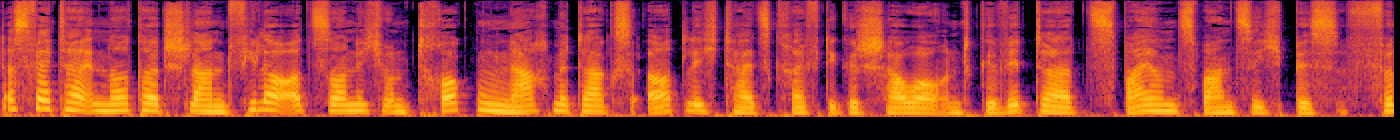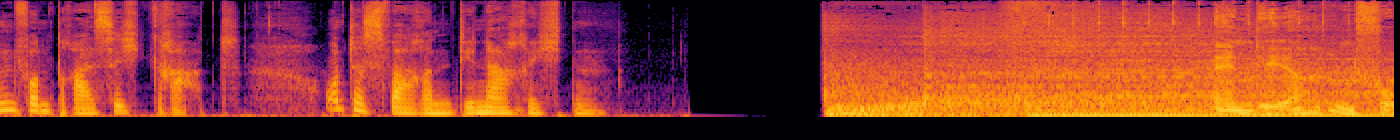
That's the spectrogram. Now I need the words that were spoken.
Das Wetter in Norddeutschland vielerorts sonnig und trocken, nachmittags örtlich teils kräftige Schauer und Gewitter 22 bis 35 Grad. Und das waren die Nachrichten. NDR Info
